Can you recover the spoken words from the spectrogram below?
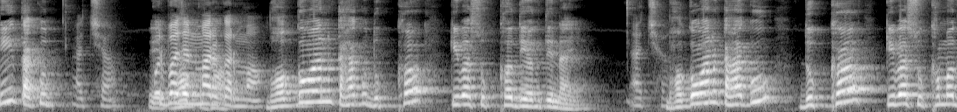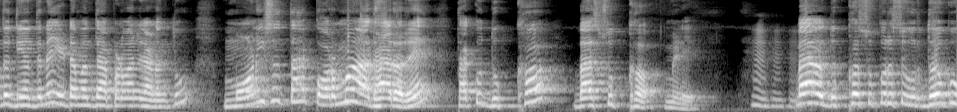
ହିଁ ତାକୁ ଆଚ୍ଛା। ପୂର୍ବ ଜନ୍ମର କର୍ମ। ଭଗବାନ କାହାକୁ ଦୁଃଖ କିମ୍ବା ସୁଖ ଦିଅନ୍ତି ନାହିଁ। ଆଚ୍ଛା। ଭଗବାନ କାହାକୁ ଦୁଃଖ କିମ୍ବା ସୁଖ ମଧ୍ୟ ଦିଅନ୍ତି ନାହିଁ ଏଇଟା ମଧ୍ୟ ଆପଣମାନେ ଜାଣନ୍ତୁ। ମଣିଷ ତା କର୍ମ ଆଧାରରେ ତାକୁ ଦୁଃଖ ବା ସୁଖ ମିଳେ। ବା ଦୁଃଖ ସୁଖରୁ ସେ ଉର୍ଦ୍ଧ୍ୱକୁ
